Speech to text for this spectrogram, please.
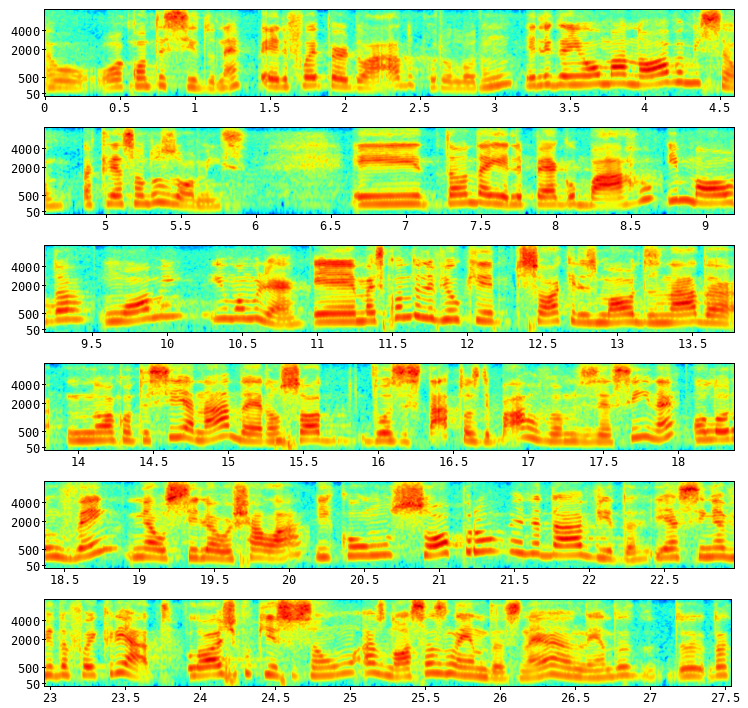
O, o, acontecido, né? Ele foi perdoado por Olorum, ele ganhou uma nova missão, a criação dos homens. E, então daí ele pega o barro e molda um homem e uma mulher. E, mas quando ele viu que só aqueles moldes nada não acontecia nada, eram só duas estátuas de barro, vamos dizer assim, né? O Lorum vem em auxílio a Oxalá e com um sopro ele dá a vida. E assim a vida foi criada. Lógico que isso são as nossas lendas, né? A lenda da, da,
